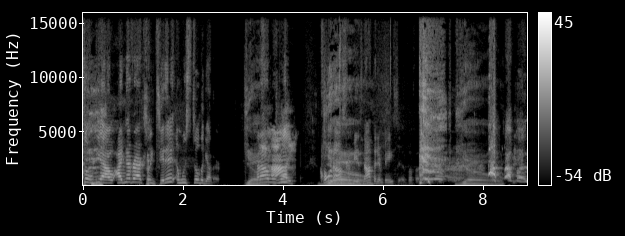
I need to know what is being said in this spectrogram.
So yeah, I never actually did it, and we're still together. Yo, And I was Huh? like, colonoscopy Yo. is not that invasive of a, yo, of a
